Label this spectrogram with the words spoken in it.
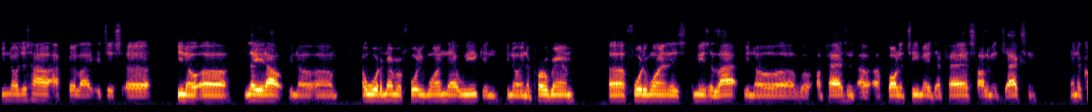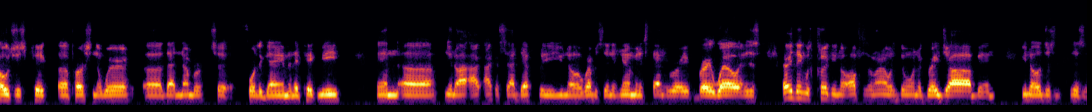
You know, just how I feel like it just uh you know uh laid out. You know, um I wore the number 41 that week, and you know in the program uh, 41 is means a lot, you know, uh, a passing, a, a fallen teammate that passed, Solomon Jackson, and the coaches pick a person to wear uh, that number to for the game, and they picked me, and uh, you know, I, I can say I definitely, you know, represented him and his family very, very well, and just everything was clicking. Know, offensive line was doing a great job, and you know, just, just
